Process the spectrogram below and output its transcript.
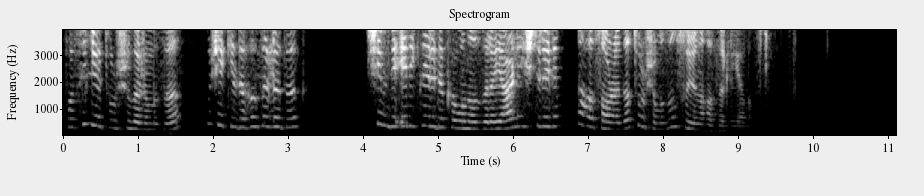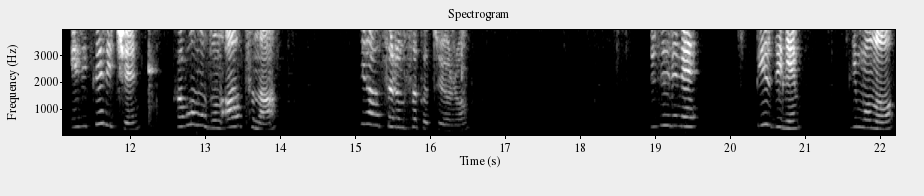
Fasulye turşularımızı bu şekilde hazırladık. Şimdi erikleri de kavanozlara yerleştirelim. Daha sonra da turşumuzun suyunu hazırlayalım. Erikler için kavanozun altına biraz sarımsak atıyorum. Üzerine bir dilim limonu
